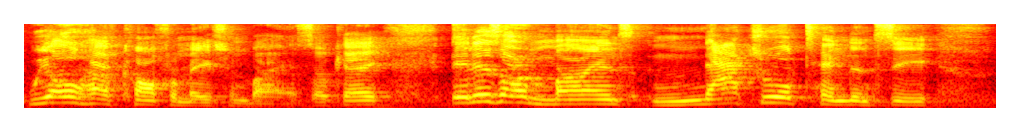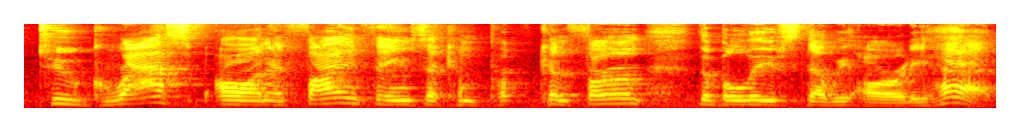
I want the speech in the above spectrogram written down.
we all have confirmation bias, okay? It is our mind's natural tendency to grasp on and find things that confirm the beliefs that we already had,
